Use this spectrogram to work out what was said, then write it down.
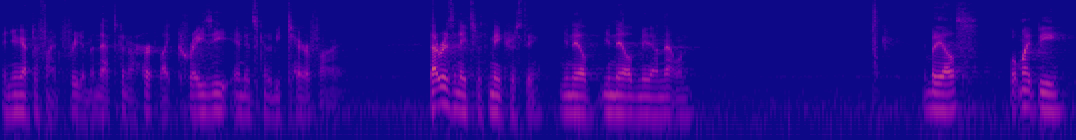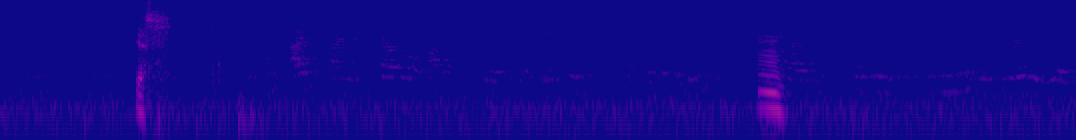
and you're going to have to find freedom, and that's going to hurt like crazy, and it's going to be terrifying. That resonates with me, Christy. You nailed, you nailed me on that one. Anybody else? What might be? Yes. I just find I struggle um, with the patience and the waiting. Mm. Because can you can you endure the wait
